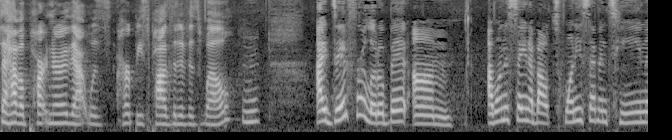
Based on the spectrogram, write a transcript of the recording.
to have a partner that was herpes positive as well? I did for a little bit. Um, I want to say in about 2017,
